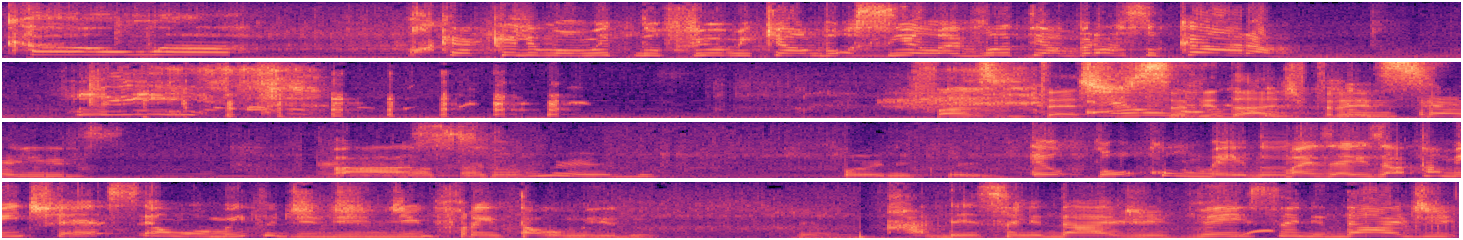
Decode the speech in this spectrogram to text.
calma. Porque é aquele momento do filme que a mocinha levanta e abraça o cara. Please. Faz um teste É de sanidade pra isso. pra isso. Ela Faço. tá com medo. Pânico aí. Eu tô com medo, mas é exatamente esse é o momento de, de, de enfrentar o medo. Cadê sanidade? Vem, sanidade!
